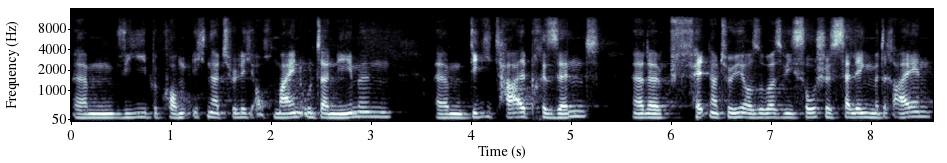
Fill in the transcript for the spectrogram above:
Ähm, wie bekomme ich natürlich auch mein Unternehmen ähm, digital präsent? Ja, da fällt natürlich auch sowas wie Social Selling mit rein,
